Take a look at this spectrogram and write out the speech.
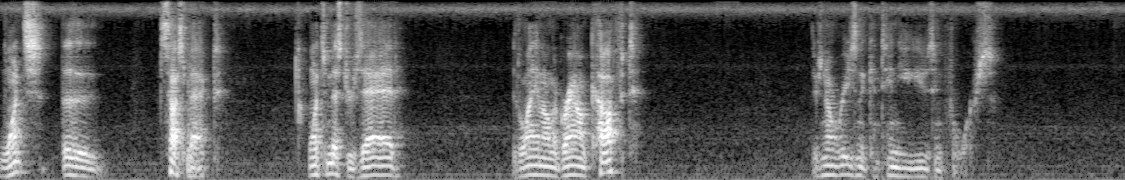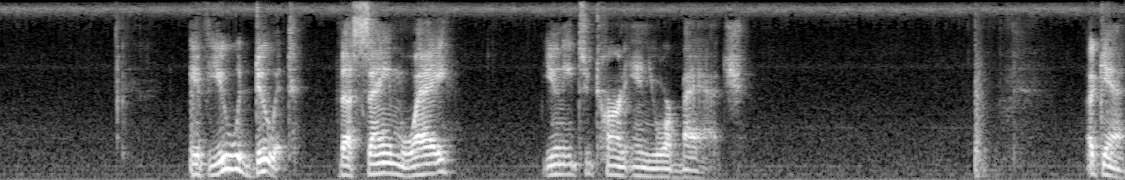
Once the suspect, once Mr. Zed is laying on the ground cuffed, there's no reason to continue using force. If you would do it the same way, you need to turn in your badge. Again,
